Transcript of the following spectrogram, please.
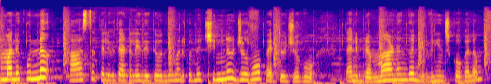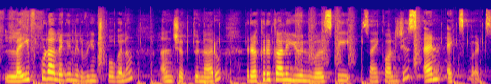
మనకున్న కాస్త తెలివితేటలు ఏదైతే ఉందో మనకున్న చిన్న ఉద్యోగమో పెద్ద ఉద్యోగమో దాన్ని బ్రహ్మాండంగా నిర్వహించుకోగలం. లైఫ్ కూడా అలాగే నిర్వహించుకోగలం అని చెప్తున్నారు రకరకాల యూనివర్సిటీ సైకాలజిస్ట్ అండ్ ఎక్స్పర్ట్స్.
